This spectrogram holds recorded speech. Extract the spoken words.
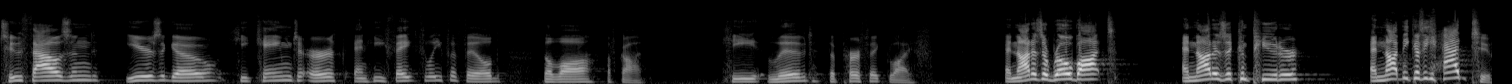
2,000 years ago, he came to earth and he faithfully fulfilled the law of God. He lived the perfect life and not as a robot, and not as a computer, and not because he had to.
